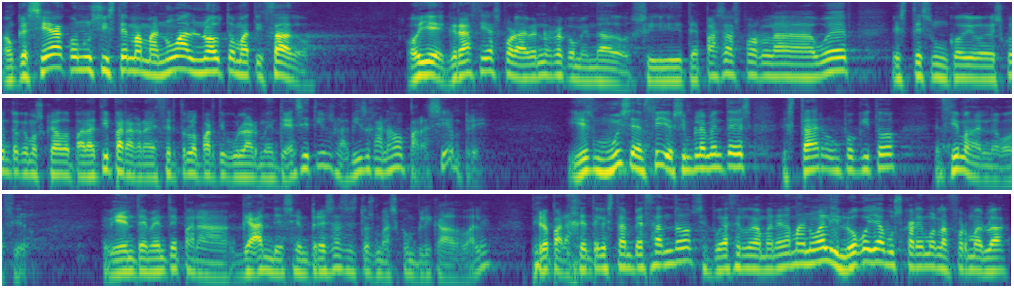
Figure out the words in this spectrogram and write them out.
aunque sea con un sistema manual no automatizado. Oye, gracias por habernos recomendado. Si te pasas por la web, este es un código de descuento que hemos creado para ti para agradecértelo particularmente. A ese tío os lo habéis ganado para siempre. Y es muy sencillo, simplemente es estar un poquito encima del negocio. Evidentemente, para grandes empresas esto es más complicado, ¿vale? Pero para gente que está empezando se puede hacer de una manera manual y luego ya buscaremos la fórmula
